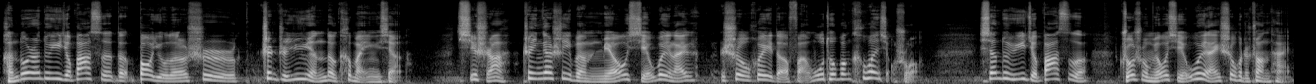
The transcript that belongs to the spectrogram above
很多人对《一九八四》的抱有的是政治预言的刻板印象。其实啊，这应该是一本描写未来社会的反乌托邦科幻小说。相对于《一九八四》，着手描写未来社会的状态，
